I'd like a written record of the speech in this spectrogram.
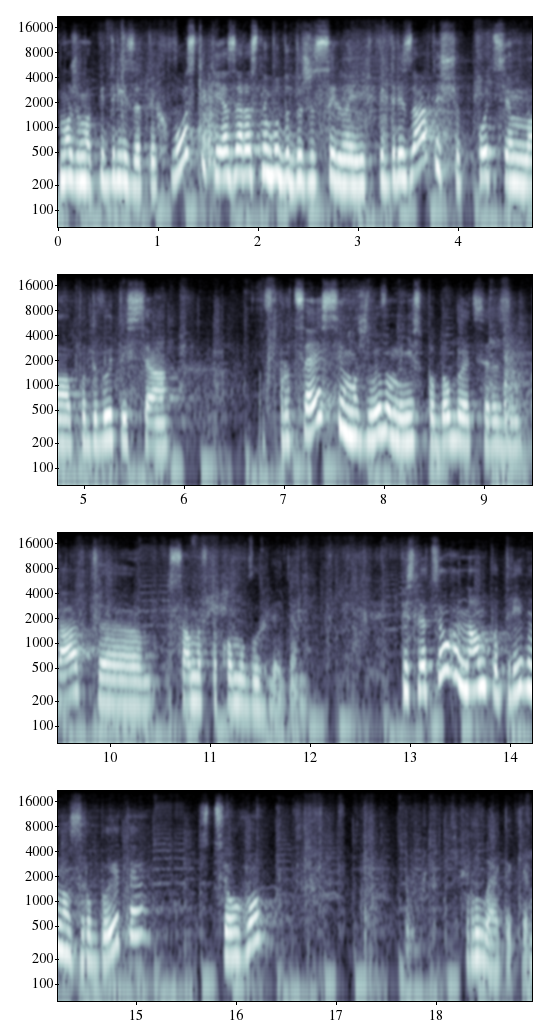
Можемо підрізати хвостики. Я зараз не буду дуже сильно їх підрізати, щоб потім е, подивитися в процесі. Можливо, мені сподобається результат е, саме в такому вигляді. Після цього нам потрібно зробити з цього рулетики.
